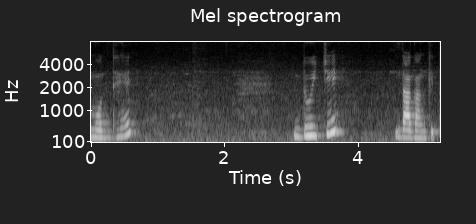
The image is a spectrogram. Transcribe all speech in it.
মধ্যে দুইটি দাগাঙ্কিত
